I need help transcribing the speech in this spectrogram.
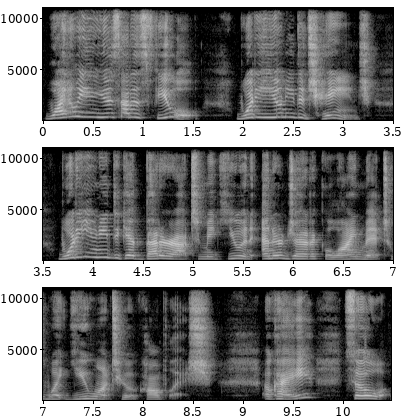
why don't you use that as fuel? What do you need to change? What do you need to get better at to make you an energetic alignment to what you want to accomplish? Okay. So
